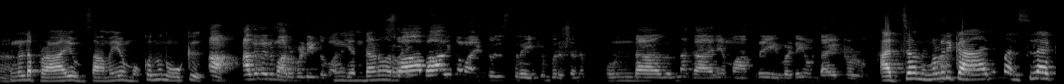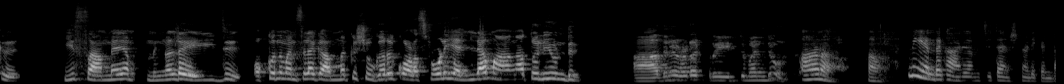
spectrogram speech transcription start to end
നിങ്ങളുടെ പ്രായവും സമയവും ഒക്കെ ഒന്ന് നോക്ക്. ആ അതിനൊരു മറുപടി ഉണ്ട് എന്താണ് സ്വാഭാവികമായിട്ട് ഒരു സ്ത്രീക്കും പുരുഷനും ഉണ്ടാകുന്ന കാര്യം മാത്രമേ ഇവിടെ ഉണ്ടായിട്ടുള്ളൂ. അച്ഛ നിങ്ങളൊരു കാര്യം മനസ്സിലാക്ക്. ഈ സമയം നിങ്ങളുടെ ഏജ് ഒക്കെ ഒന്ന് മനസ്സിലാക്ക്. അമ്മയ്ക്ക് ഷുഗർ കൊളസ്ട്രോൾ എല്ലാം മാങ്ങാത്തൊലിയുണ്ട്. അതിനിവിടെ ട്രീറ്റ്മെന്റും ഉണ്ട്. ആണാ? നീ എന്റെ കാര്യം വെച്ച് ടെൻഷൻ അടിക്കണ്ട.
